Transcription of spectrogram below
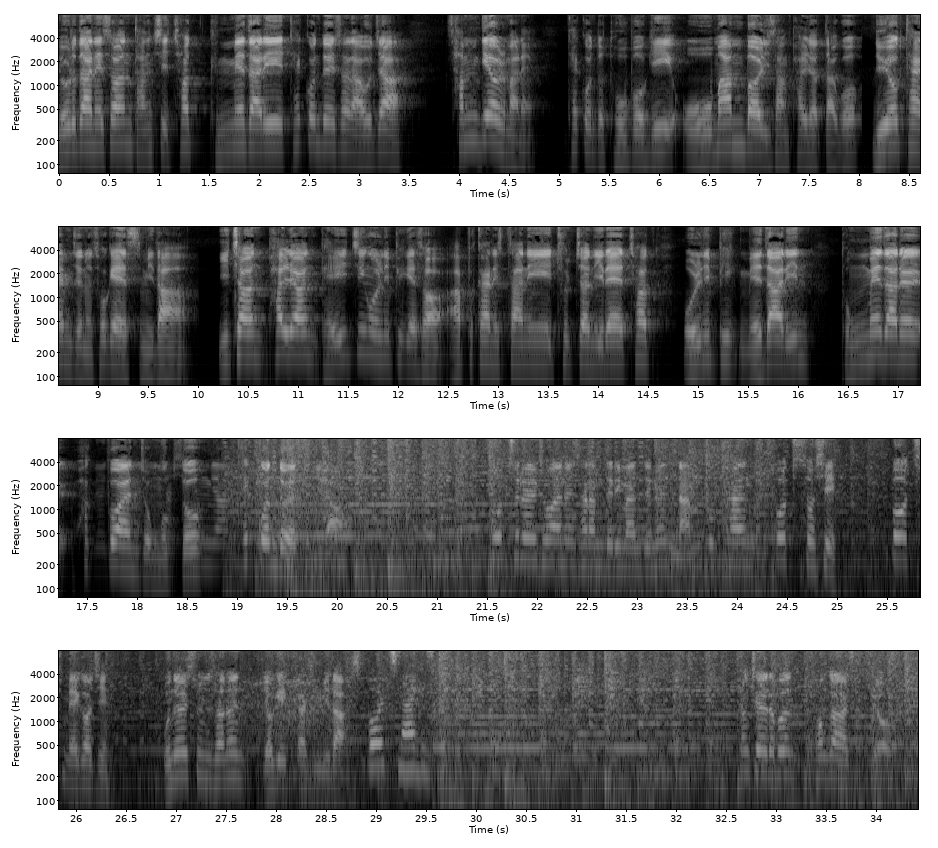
요르단에선 당시 첫 금메달이 태권도에서 나오자 3개월 만에 태권도 도복이 5만 벌 이상 팔렸다고 뉴욕타임즈는 소개했습니다. 2008년 베이징 올림픽에서 아프가니스탄이 출전 이래 첫 올림픽 메달인 동메달을 확보한 종목도 태권도였습니다. 스포츠를 좋아하는 사람들이 만드는 남북한 스포츠 소식 스포츠 매거진 오늘 순서는 여기까지입니다. Sports Magazine. 청취자 여러분 건강하십시오.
